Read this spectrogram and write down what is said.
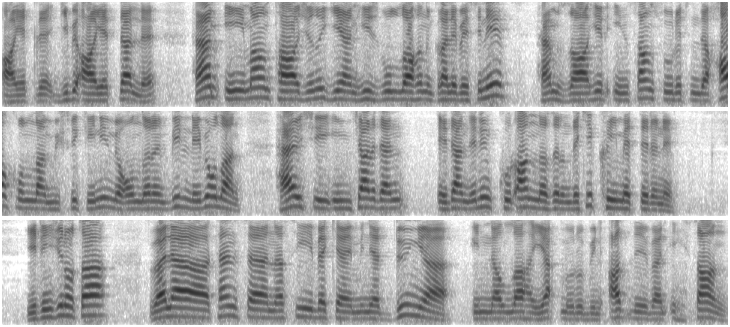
ayetle gibi ayetlerle hem iman tacını giyen Hizbullah'ın galebesini hem zahir insan suretinde halk olunan müşrikinin ve onların bir nevi olan her şeyi inkar eden edenlerin Kur'an nazarındaki kıymetlerini. Yedinci nota ve la tense nasibeke mined dünya innallaha ya'muru bil adli vel ihsan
